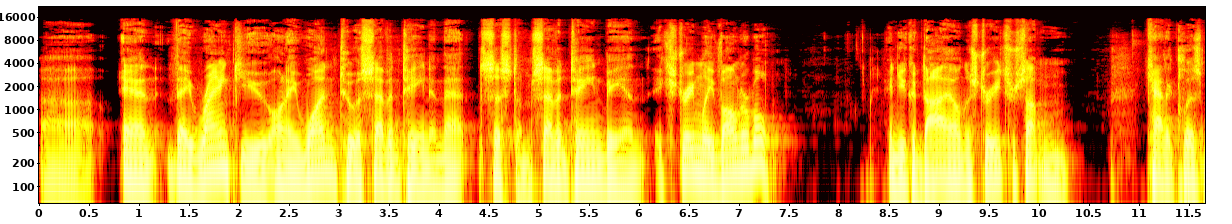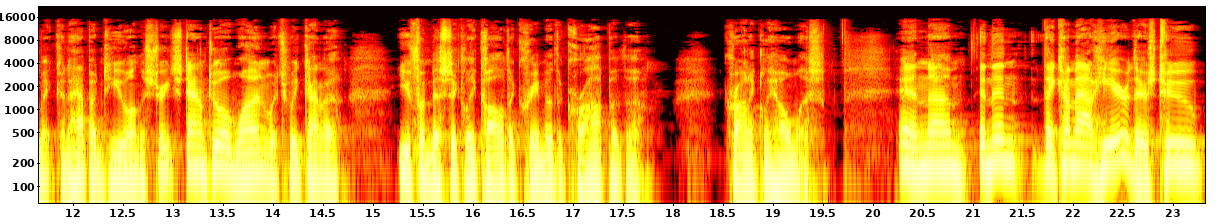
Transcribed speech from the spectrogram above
Uh, and they rank you on a 1 to a 17 in that system 17 being extremely vulnerable and you could die on the streets or something cataclysmic could happen to you on the streets down to a 1 which we kind of euphemistically call the cream of the crop of the chronically homeless and um, and then they come out here. There's two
